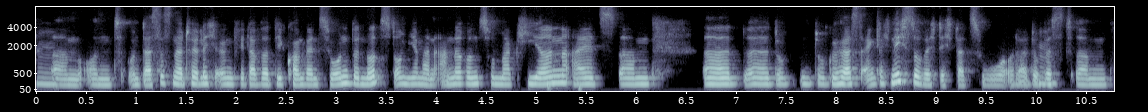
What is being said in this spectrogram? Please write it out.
Mhm. Ähm, und, und das ist natürlich irgendwie, da wird die Konvention benutzt, um jemand anderen zu markieren, als ähm, äh, äh du, du gehörst eigentlich nicht so richtig dazu oder du mhm. bist, ähm,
